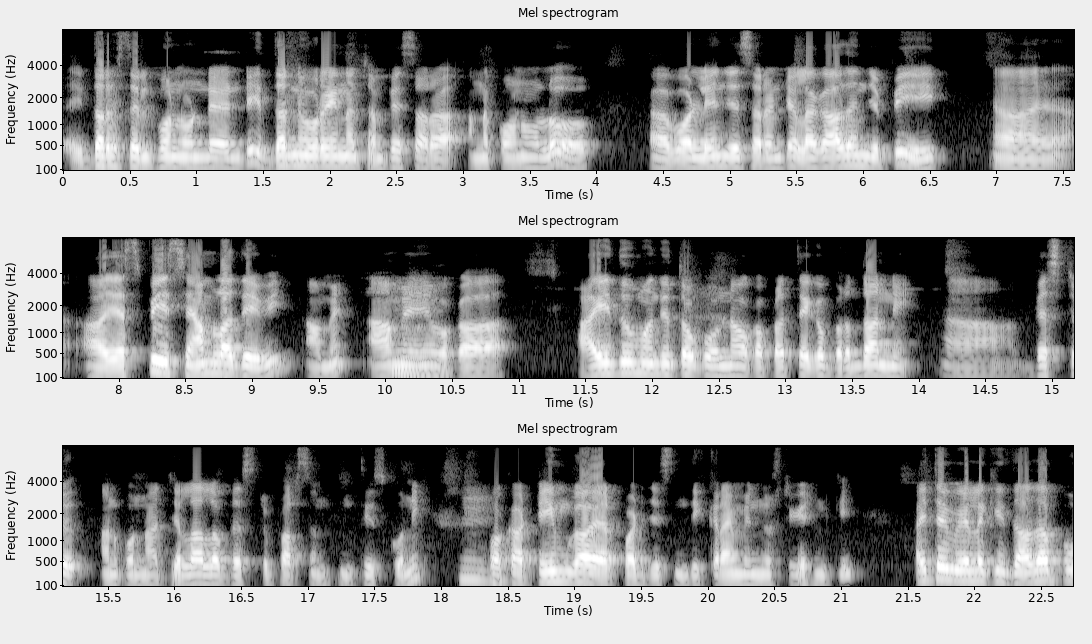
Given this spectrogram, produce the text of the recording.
ఇద్దరు సెల్ ఫోన్లు ఉండే అంటే ఇద్దరిని ఎవరైనా చంపేశారా అన్న కోణంలో వాళ్ళు ఏం చేశారంటే ఇలా కాదని చెప్పి ఎస్పి శ్యామలాదేవి ఆమె ఆమె. ఒక ఐదు మందితో కూడిన ఒక ప్రత్యేక బృందాన్ని బెస్ట్ అనుకున్న జిల్లాలో బెస్ట్ పర్సన్ తీసుకొని. ఒక టీమ్గా ఏర్పాటు చేసింది క్రైమ్ ఇన్వెస్టిగేషన్కి. అయితే వీళ్ళకి దాదాపు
